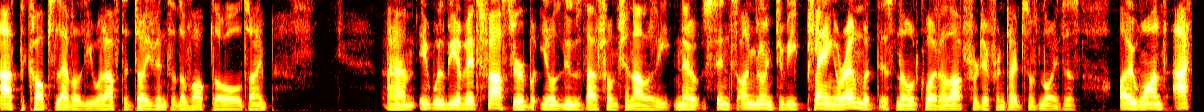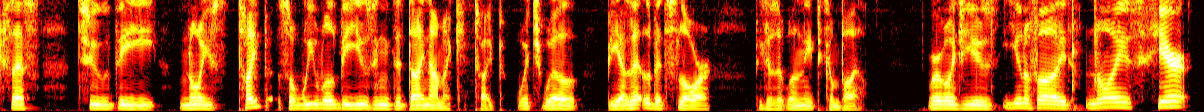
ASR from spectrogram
at the COPS level. You will have to dive into the VOP the whole time. Um, it will be a bit faster, but you'll lose that functionality. Now, since I'm going to be playing around with this node quite a lot for different types of noises, I want access to the noise type. So we will be using the dynamic type, which will be a little bit slower because it will need to compile. We're going to use unified noise here.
